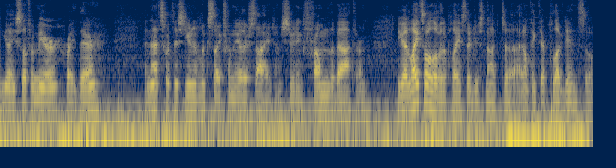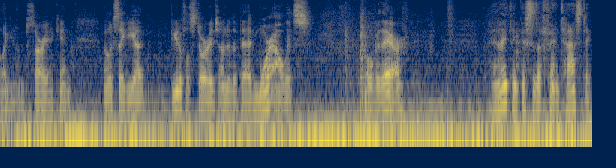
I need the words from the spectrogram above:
You got yourself a mirror right there. And that's what this unit looks like from the other side. I'm shooting from the bathroom. You got lights all over the place. They're just not, uh, I don't think they're plugged in. So I'm sorry I can't. It looks like you got beautiful storage under the bed. More outlets over there. And I think this is a fantastic,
